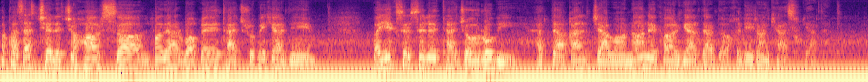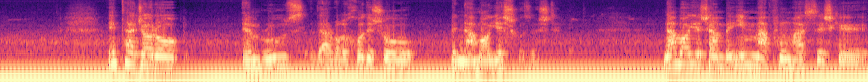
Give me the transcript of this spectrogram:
و پس از 44 سال ما در واقع تجربه کردیم و یک سلسله تجاربی حداقل جوانان کارگر در داخل ایران کسب کردند. این تجارب امروز در واقع خودشو به نمایش گذاشته. نمایش هم به این مفهوم هستش که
